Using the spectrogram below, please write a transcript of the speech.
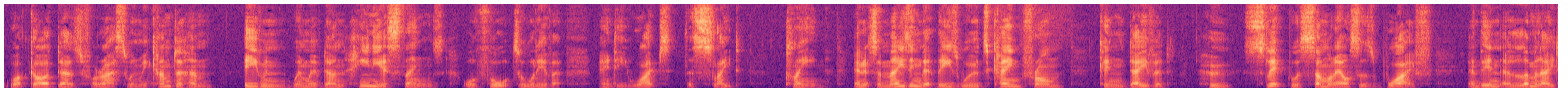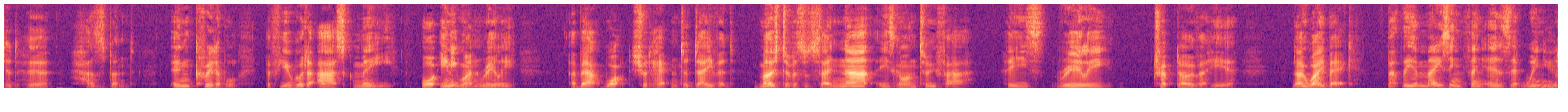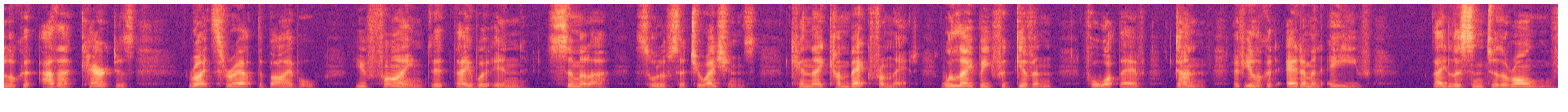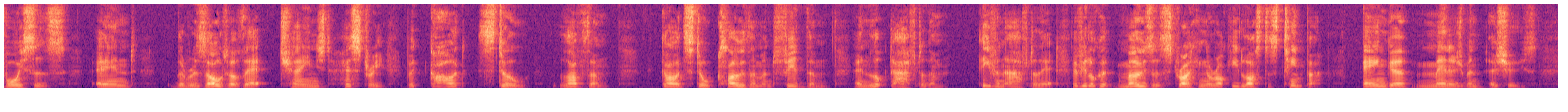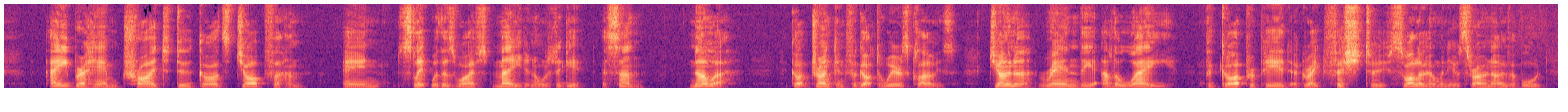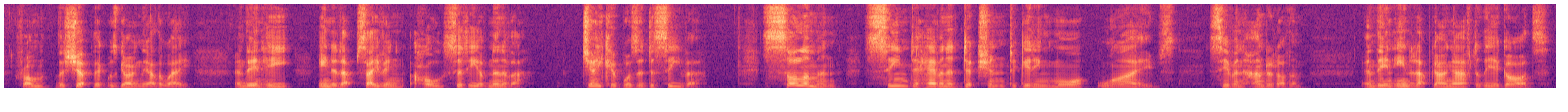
what God does for us when we come to Him even when we've done heinous things or thoughts or whatever, and he wipes the slate clean. And it's amazing that these words came from King David, who slept with someone else's wife and then eliminated her husband. Incredible. If you were to ask me, or anyone really, about what should happen to David, most of us would say, nah, he's gone too far. He's really tripped over here. No way back. But the amazing thing is that when you look at other characters right throughout the Bible, you find that they were in similar sort of situations. Can they come back from that? Will they be forgiven for what they've done? If you look at Adam and Eve, they listened to the wrong voices, and the result of that changed history, but God still loved them. God still clothed them and fed them and looked after them, even after that. If you look at Moses striking a rock, he lost his temper. Anger management issues. Abraham tried to do God's job for him and slept with his wife's maid in order to get a son. Noah got drunk and forgot to wear his clothes. Jonah ran the other way, but God prepared a great fish to swallow him when he was thrown overboard from the ship that was going the other way, and then he ended up saving a whole city of Nineveh. Jacob was a deceiver. Solomon seemed to have an addiction to getting more wives, 700 of them, and then ended up going after their gods.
